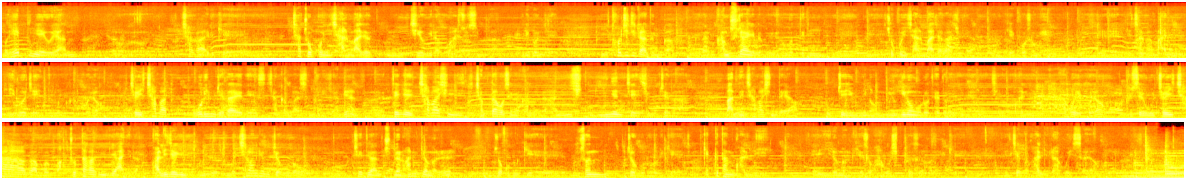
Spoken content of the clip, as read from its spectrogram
뭐 해풍에 의한 어, 차가 이렇게 차 조건이 잘 맞은 지역이라고 할 수 있습니다. 그리고 이제 이 토질이라든가 그다음에 강수량이라든가 이런 것들이 이 조건이 잘 맞아가지고 이렇게 보송에 에, 이렇게 차가 많이 이루어져 있는 것 같고요. 저희 차밭 보림 제다에 대해서 잠깐 말씀드리자면 어, 되게 차밭이 젊다고 생각합니다. 한 22년째 지금 제가 만든 차밭인데요. 국제 유기농, 유기농으로 되도록이면 지금 관리를 하고 있고요. 글쎄요, 우리 저희 차가 뭐 막 좋다고 하는 게 아니라 관리적인 부분들, 뭐 친환경적으로 어, 최대한 주변 환경을 조금 이렇게 우선적으로 이렇게 좀 깨끗한 관리 예, 이런 걸 계속 하고 싶어서 이렇게 제가 관리를 하고 있어요.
